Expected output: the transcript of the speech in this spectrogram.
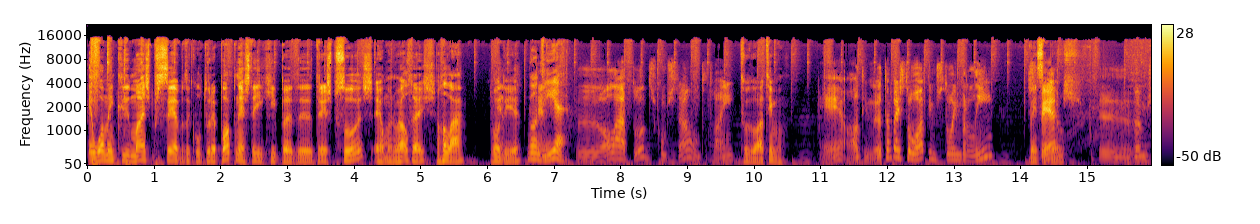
É o homem que mais percebe de cultura pop nesta equipa de três pessoas. É o Manuel Reis. Olá, bom dia. Bom dia. Uh, olá a todos, como estão? Tudo bem? Tudo ótimo. É, ótimo. Eu também estou ótimo, estou em Berlim. Bem Espero. sabemos. Uh, vamos,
